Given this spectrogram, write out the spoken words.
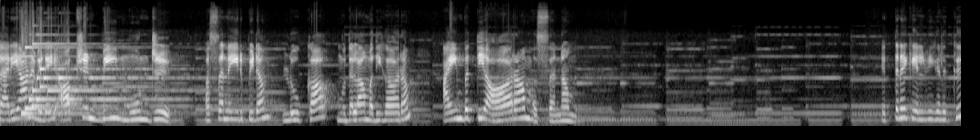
சரியான விடை ஆப்ஷன் பி மூன்று. வசன இருப்பிடம் லூக்கா முதலாம் அதிகாரம் ஐம்பத்தி ஆறாம் வசனம். எத்தனை கேள்விகளுக்கு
